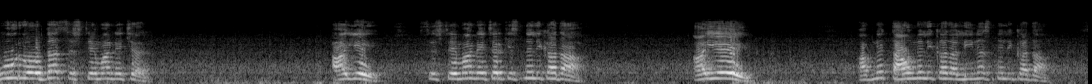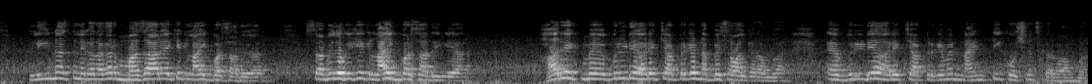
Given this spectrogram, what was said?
wrote the Systema Naturae आइए, सिस्टेमा नेचर किसने लिखा था? आइए अपने ताऊ ने लिखा था, लीनस ने लिखा था। लीनस ने लिखा था, अगर मज़ा आ रहा है कि एक लाइक बरसा दो यार। सभी लोग एक एक लाइक बरसा देंगे यार। हर एक मैं एवरीडे हर एक चैप्टर के नब्बे सवाल कराऊँगा। एवरीडे हर एक चैप्टर के मैं नाइन्टी क्वेश्चंस करवाऊँगा।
